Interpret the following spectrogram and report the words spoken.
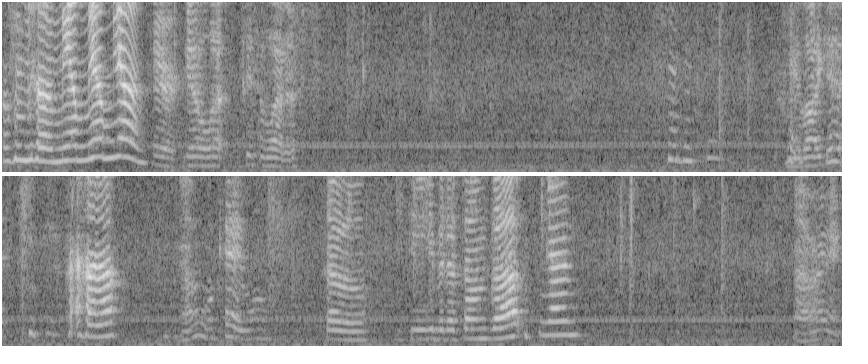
yum, yum, yum, yum. Here, get a piece of lettuce. You like it? uh-huh. Oh, okay. Well, so do you give it a thumbs up? Yum. All right.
